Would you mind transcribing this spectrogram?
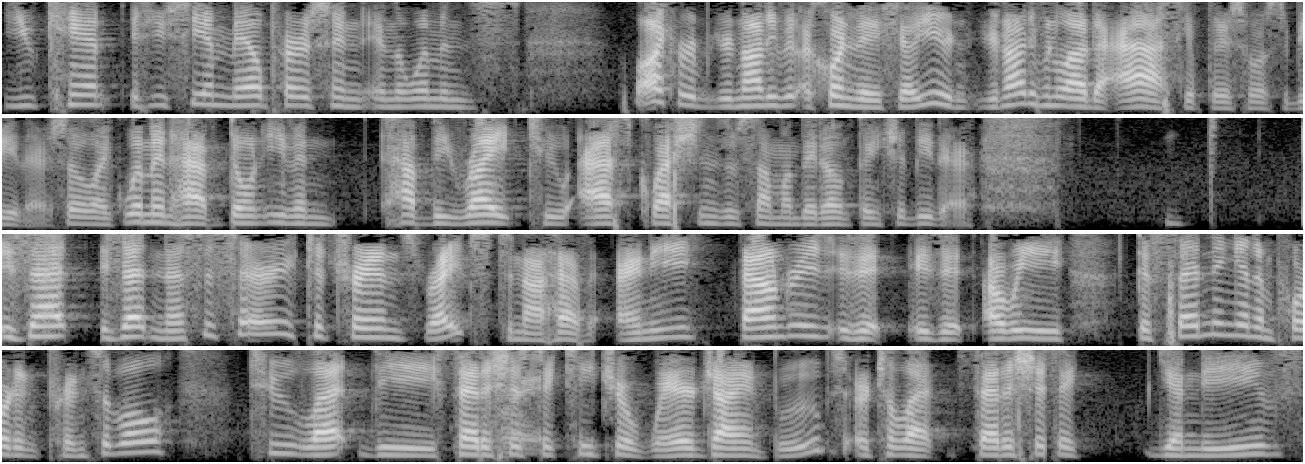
You can't if you see a male person in the women's locker room, you're not even according to the ACLU, you're not even allowed to ask if they're supposed to be there. So like women have don't even have the right to ask questions of someone they don't think should be there. Is that is that necessary to trans rights to not have any boundaries? Is it is it are we defending an important principle to let the fetishistic Right. teacher wear giant boobs or to let fetishistic Yaniv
